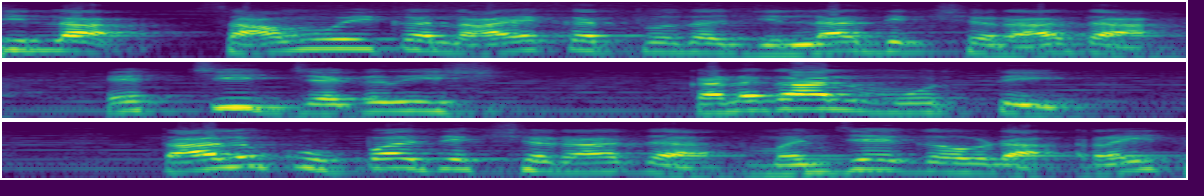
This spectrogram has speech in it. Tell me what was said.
ಜಿಲ್ಲಾ ಸಾಮೂಹಿಕ ನಾಯಕತ್ವದ ಜಿಲ್ಲಾಧ್ಯಕ್ಷರಾದ ಎಚ್ ಇ ಜಗದೀಶ್, ಕಣಗಾಲ್ ಮೂರ್ತಿ, ತಾಲೂಕು ಉಪಾಧ್ಯಕ್ಷರಾದ ಮಂಜೇಗೌಡ, ರೈತ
